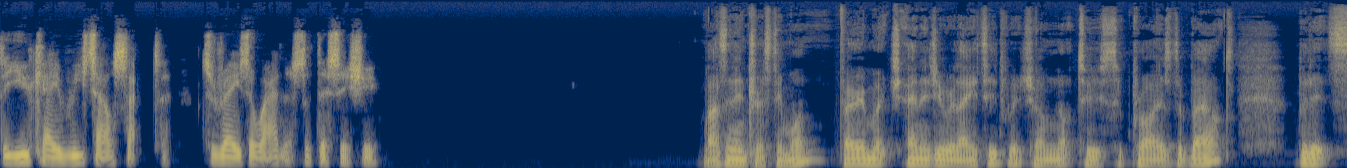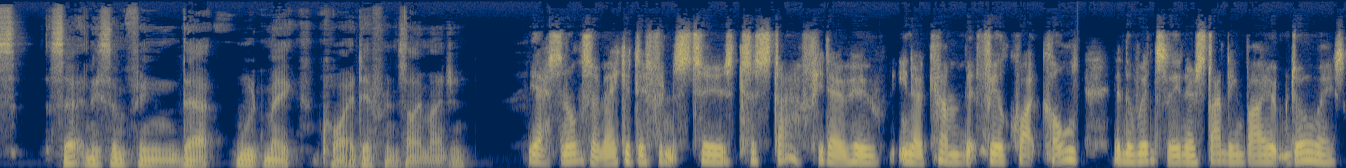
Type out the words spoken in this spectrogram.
the UK retail sector, to raise awareness of this issue. That's an interesting one. Very much energy related, which I'm not too surprised about, but it's certainly something that would make quite a difference, I imagine. Yes, and also make a difference to to staff, you know, who you know can feel quite cold in the winter, you know, standing by open doorways.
